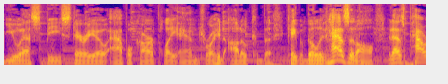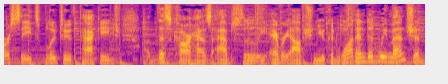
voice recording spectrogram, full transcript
USB stereo Apple CarPlay Android Auto capability. It has it all. It has power seats, Bluetooth package. Uh, this car has absolutely every option you could want. And did we mention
